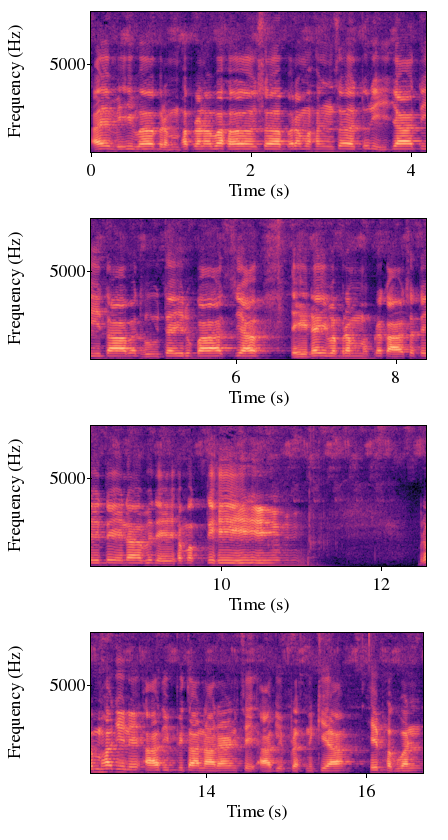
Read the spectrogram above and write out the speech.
अयमेव ब्रह्म प्रणव स परमहंस तुरीजातीतावधूतरुपास्य तेन ब्रह्म प्रकाशते तेन विदेह मुक्ति ब्रह्मा जी ने आदि पिता नारायण से आगे प्रश्न किया, हे भगवान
